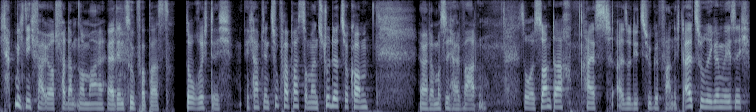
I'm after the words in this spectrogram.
ich habe mich nicht verirrt, verdammt normal. Er hat den Zug verpasst. So, richtig. Ich habe den Zug verpasst, um ins Studio zu kommen. Ja, da muss ich halt warten. So ist Sonntag, heißt also, die Züge fahren nicht allzu regelmäßig.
